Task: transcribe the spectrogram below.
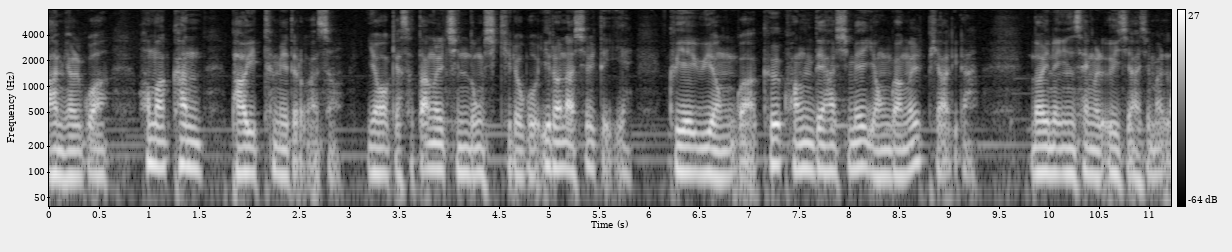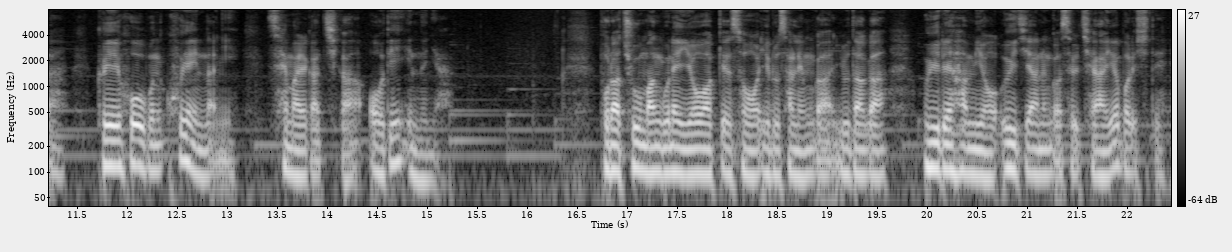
암혈과 험악한 바위 틈에 들어가서 여호와께서 땅을 진동시키려고 일어나실 때에 그의 위엄과 그 광대하심의 영광을 피하리라. 너희는 인생을 의지하지 말라. 그의 호흡은 코에 있나니 새말 가치가 어디 있느냐? 보라 주 만군의 여호와께서 예루살렘과 유다가 의뢰하며 의지하는 것을 제하여 버리시되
